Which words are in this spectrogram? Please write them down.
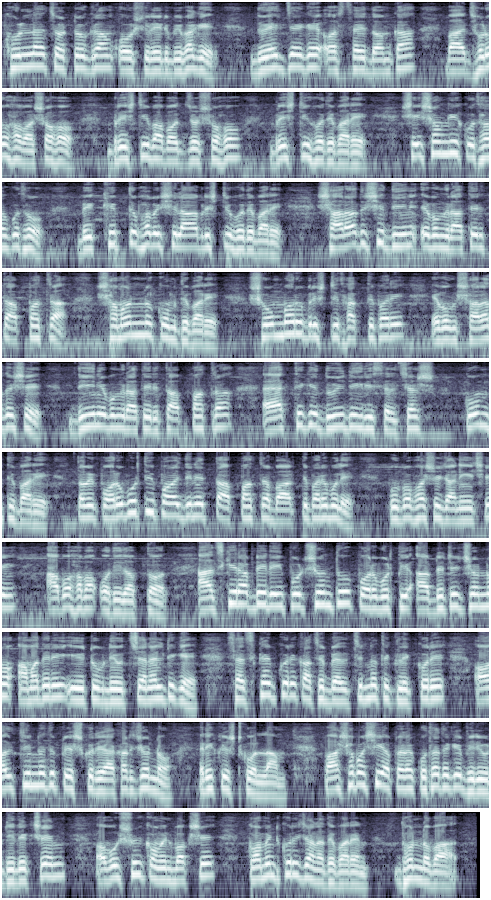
খুলনা, চট্টগ্রাম ও সিলেট বিভাগের দু এক জায়গায় অস্থায়ী দমকা বা ঝোড়ো হাওয়া সহ বৃষ্টি বা বজ্র সহ বৃষ্টি হতে পারে। সেই সঙ্গে কোথাও কোথাও বিক্ষিপ্তভাবে শিলাবৃষ্টি হতে পারে। সারা দেশে দিন এবং রাতের তাপমাত্রা সামান্য কমতে পারে। সোমবারও বৃষ্টি থাকতে পারে এবং সারা দেশে দিন এবং রাতের তাপমাত্রা এক থেকে দুই ডিগ্রি সেলসিয়াস কমতে পারে। তবে পরবর্তী পাঁচ দিনের তাপমাত্রা বাড়তে পারে বলে পূর্বাভাসে জানিয়েছে আবহাওয়া অধিদপ্তর। আজকের আপডেট এই পর্যন্ত। পরবর্তী আপডেটের জন্য আমাদের এই ইউটিউব নিউজ চ্যানেলটিকে সাবস্ক্রাইব করে কাছে বেল চিহ্নতে ক্লিক করে অল চিহ্নতে প্রেস করে রাখার জন্য রিকোয়েস্ট করলাম। পাশাপাশি আপনারা কোথা থেকে ভিডিওটি দেখছেন, অবশ্যই কমেন্ট বক্সে কমেন্ট করে জানাতে পারেন। ধন্যবাদ।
